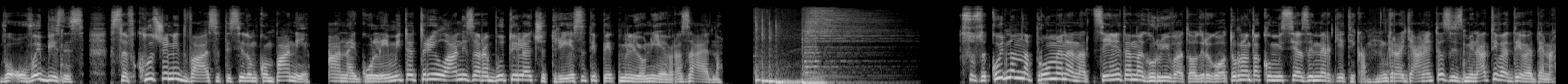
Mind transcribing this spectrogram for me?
Во овој бизнес се вклучени 27 компании, а најголемите три лани заработиле 45 милиони евра заедно. Со секојдневна промена на цените на горивата од Регулаторната комисија за енергетика, граѓаните за изминативе 9 дена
